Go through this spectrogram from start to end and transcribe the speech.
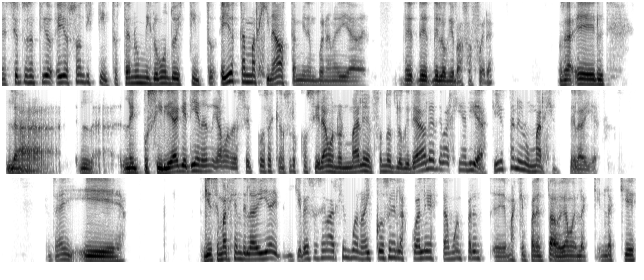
en cierto sentido, ellos son distintos, están en un micromundo distinto, ellos están marginados también en buena medida de, de, de lo que pasa afuera. O sea, el, la, la, imposibilidad que tienen, digamos, de hacer cosas que nosotros consideramos normales, en el fondo lo que te habla es de marginalidad, que ellos están en un margen de la vida. Y, ese margen de la vida, y que pese a ese margen, bueno, hay cosas en las cuales estamos eh, más que emparentados, digamos, en, las que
